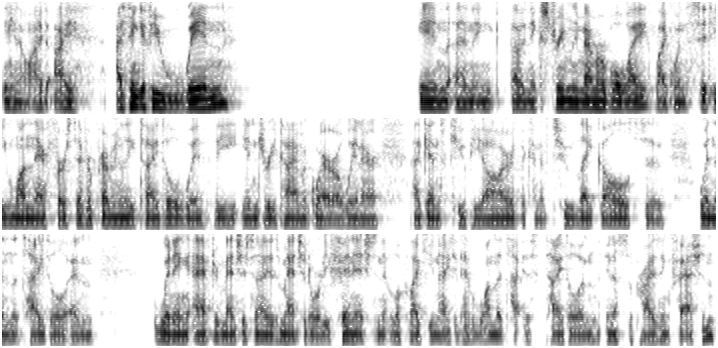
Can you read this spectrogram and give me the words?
you know I I I think if you win in an in- an extremely memorable way, like when City won their first ever Premier League title with the injury time Aguero winner against QPR, the kind of two late goals to win them the title, and winning after Manchester United's match had already finished, and it looked like United had won the ti- title in, in a surprising fashion.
